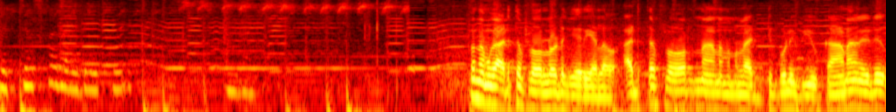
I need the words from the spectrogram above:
വ്യത്യസ്ത ഒരു ഐഡിയ ഇപ്പോൾ നമുക്ക് അടുത്ത ഫ്ലോറിലോട്ട് കയറിയാലോ? അടുത്ത ഫ്ലോറിൽ നിന്നാണ് നമ്മൾ അടിപൊളി വ്യൂ. കാണാൻ ഒരു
